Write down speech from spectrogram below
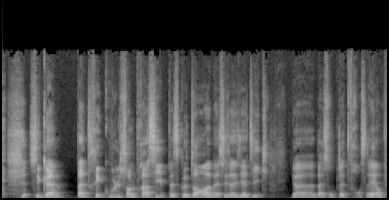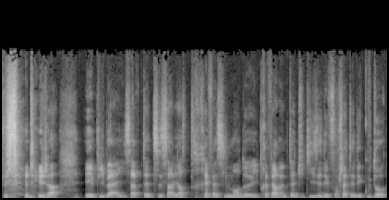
c'est quand même pas très cool sur le principe parce qu'autant euh, bah, ces asiatiques euh, bah, sont peut-être français en plus déjà et puis bah, ils savent peut-être se servir très facilement de ils préfèrent même peut-être utiliser des fourchettes et des couteaux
